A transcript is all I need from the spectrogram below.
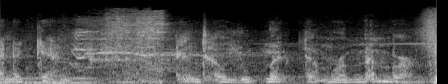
and again until you make them remember.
